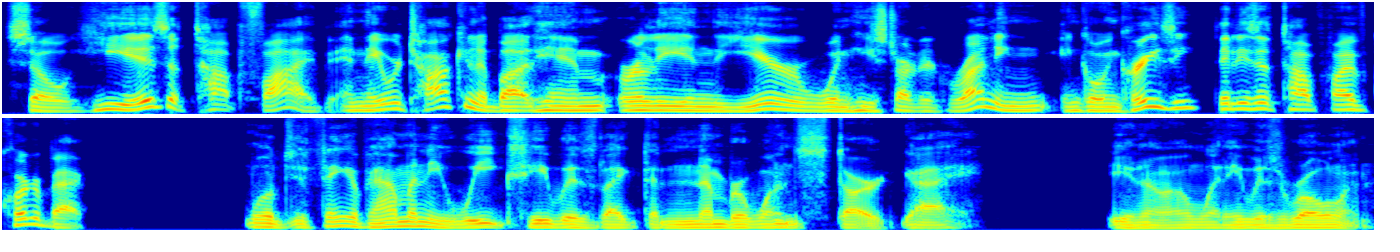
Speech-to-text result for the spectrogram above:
So he is a top five. And they were talking about him early in the year when he started running and going crazy that he's a top five quarterback. Well, just think of how many weeks he was like the number one start guy, you know, when he was rolling.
